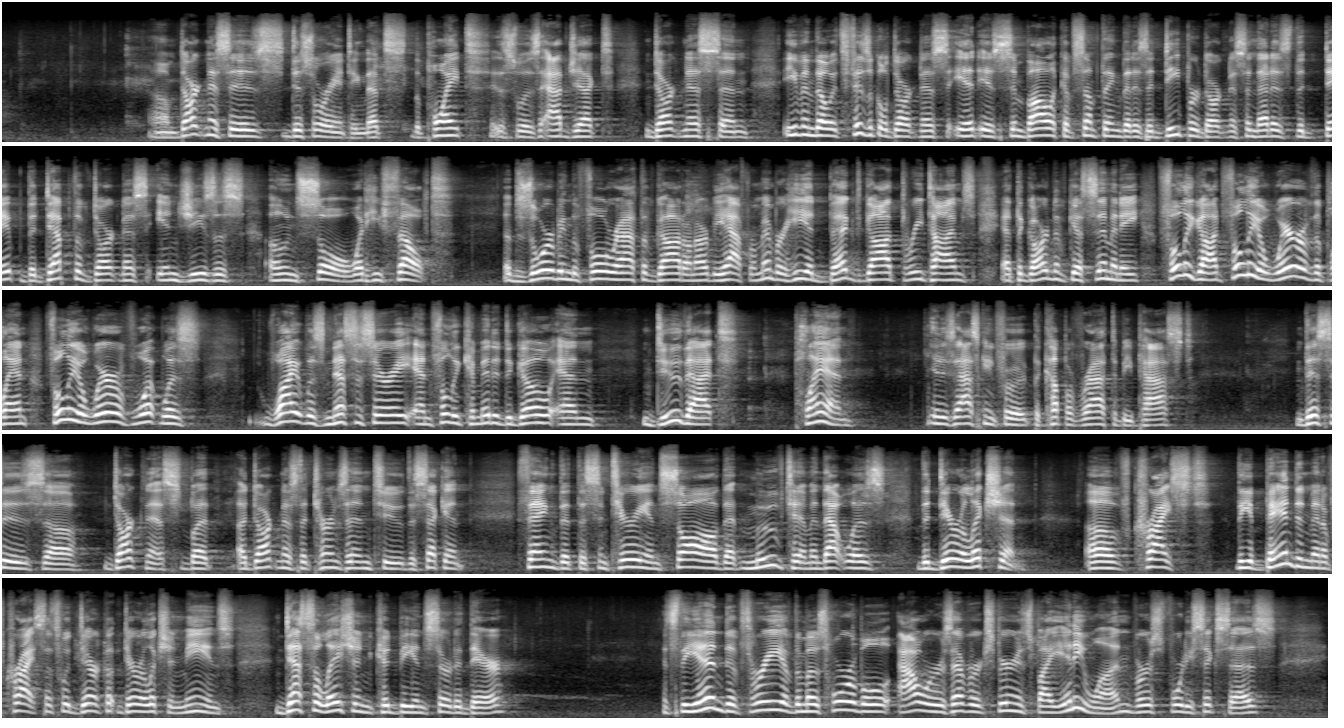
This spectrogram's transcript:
Um, darkness is disorienting. That's the point. This was abject darkness. And even though it's physical darkness, it is symbolic of something that is a deeper darkness, and that is the, de- the depth of darkness in Jesus' own soul, what he felt absorbing the full wrath of God on our behalf. Remember, he had begged God three times at the Garden of Gethsemane, fully God, fully aware of the plan, fully aware of what was, why it was necessary, and fully committed to go and do that plan. It is asking for the cup of wrath to be passed. This is uh, darkness, but a darkness that turns into the second thing that the centurion saw that moved him, and that was the dereliction of Christ, the abandonment of Christ. That's what dereliction means. Desolation could be inserted there. It's the end of three of the most horrible hours ever experienced by anyone. Verse 46 says,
